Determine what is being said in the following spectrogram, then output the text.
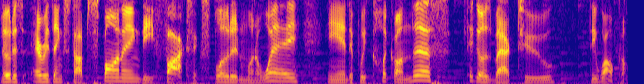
Notice everything stopped spawning, the fox exploded and went away, and if we click on this, it goes back to the welcome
